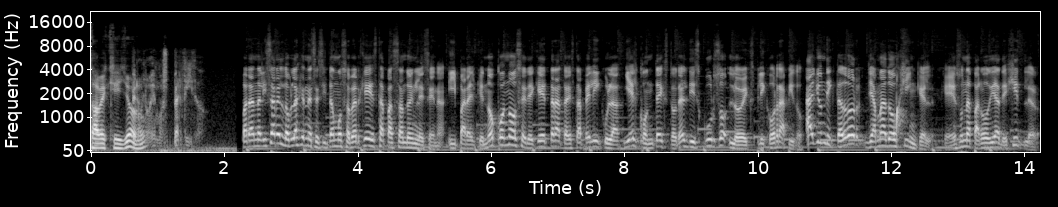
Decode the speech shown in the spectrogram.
Sabes que yo, pero ¿no? lo hemos perdido. Para analizar el doblaje necesitamos saber qué está pasando en la escena, y para el que no conoce de qué trata esta película y el contexto del discurso, lo explico rápido. Hay un dictador llamado Hinkel, que es una parodia de Hitler.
